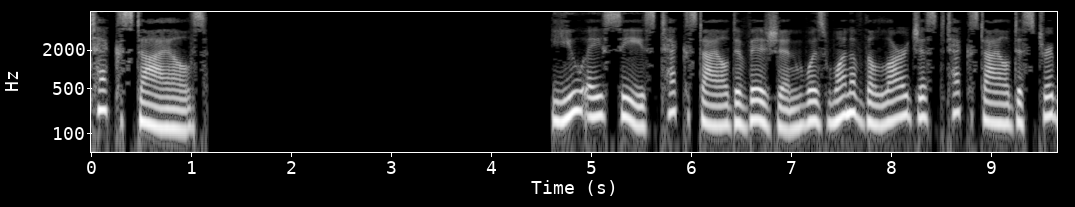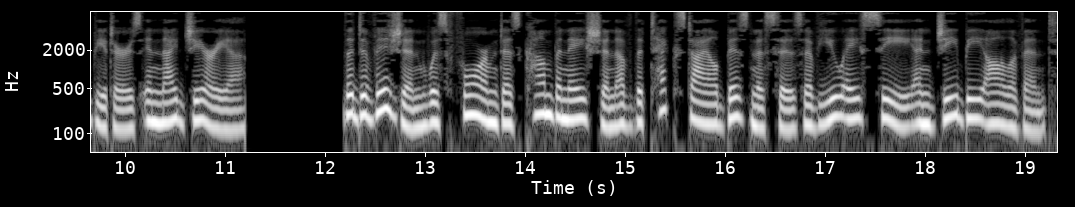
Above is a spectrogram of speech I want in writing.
Textiles. UAC's textile division was one of the largest textile distributors in Nigeria. The division was formed as combination of the textile businesses of UAC and GB Ollivant.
